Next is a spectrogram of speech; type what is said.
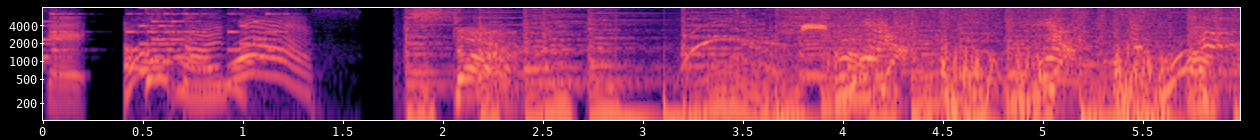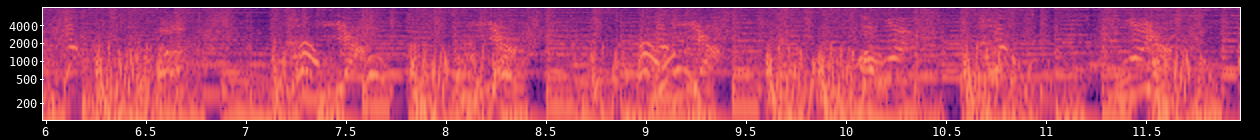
Okay. Go time. Start. Yeah. Yeah. Yeah. Yeah. Yeah. Yeah.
